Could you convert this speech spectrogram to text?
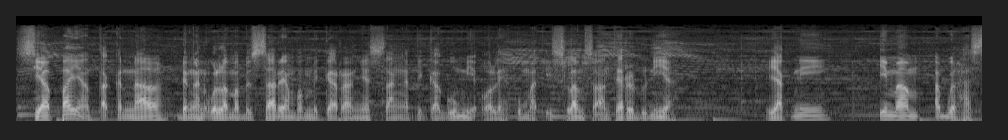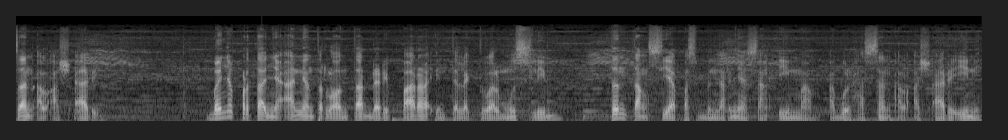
Siapa yang tak kenal dengan ulama besar yang pemikirannya sangat dikagumi oleh umat Islam seantero dunia, yakni Imam Abdul Hasan al-Ash'ari. Banyak pertanyaan yang terlontar dari para intelektual muslim tentang siapa sebenarnya sang Imam Abdul Hasan al-Ash'ari ini.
